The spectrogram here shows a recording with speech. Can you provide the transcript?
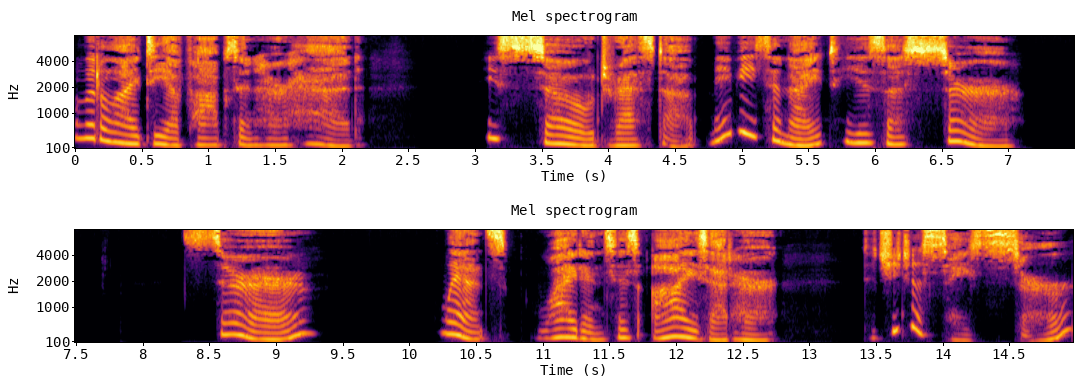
A little idea pops in her head. He's so dressed up. Maybe tonight he is a sir. Sir? Lance widens his eyes at her. Did she just say sir?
